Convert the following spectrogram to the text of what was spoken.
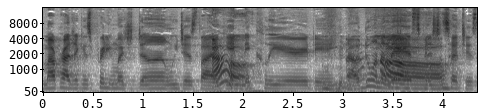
my project is pretty much done. We just like Oh. getting it cleared and you know doing the last finishing touches.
